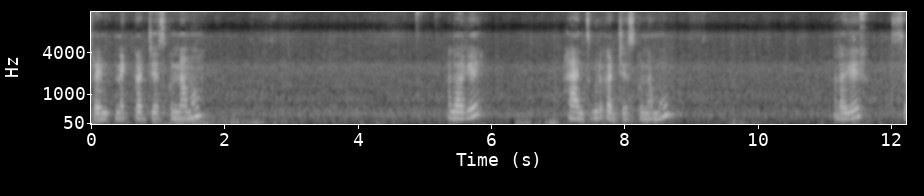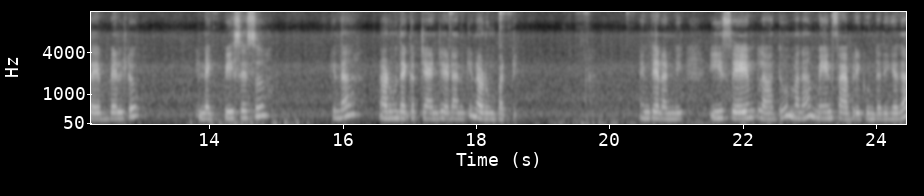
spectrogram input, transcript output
ఫ్రంట్ నెక్ కట్ చేసుకున్నాము. అలాగే హ్యాండ్స్ కూడా కట్ చేసుకున్నాము. అలాగే సేఫ్ బెల్ట్ నెక్ పీసెస్ కింద నడుము దగ్గర జాయిన్ చేయడానికి నడుము పట్టి. అంతేనండి. ఈ సేమ్ క్లాత్ మన మెయిన్ ఫ్యాబ్రిక్ ఉంటుంది కదా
